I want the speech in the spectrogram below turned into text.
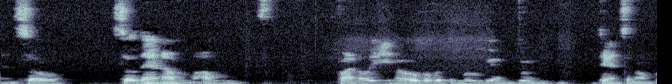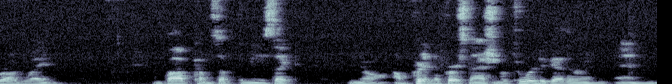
and so so then I'm I'm finally you know over with the movie. I'm doing dancing on Broadway, and, Bob comes up to me. He's like, you know, I'm putting the first national tour together, and and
